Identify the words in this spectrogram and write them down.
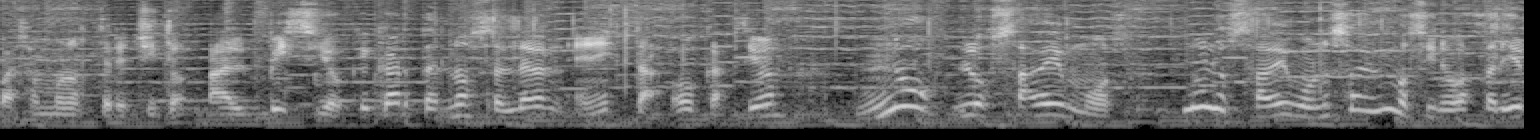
vayámonos derechito al vicio. ¿Qué cartas nos saldrán en esta ocasión? No lo sabemos, no lo sabemos, no sabemos si nos va a salir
